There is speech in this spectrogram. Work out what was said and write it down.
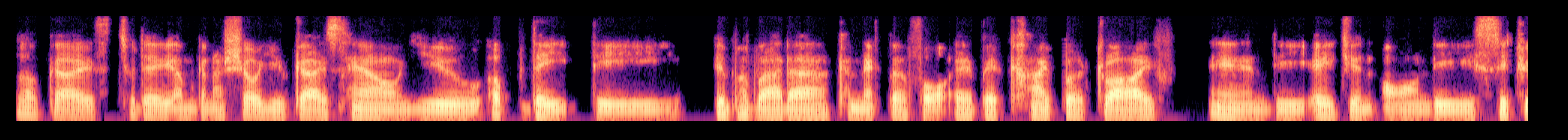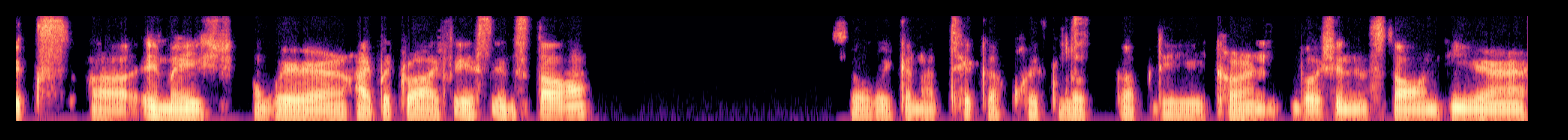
Hello guys, today I'm gonna show you guys how you update the Imprivata connector for Epic Hyperdrive and the agent on the Citrix uh, image where Hyperdrive is installed. So we're gonna take a quick look of the current version installed here.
